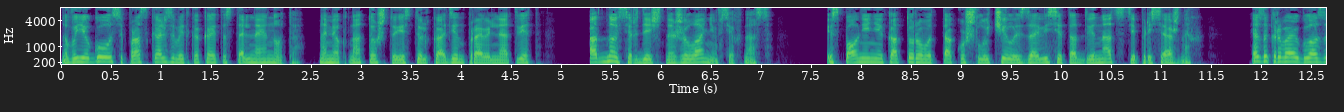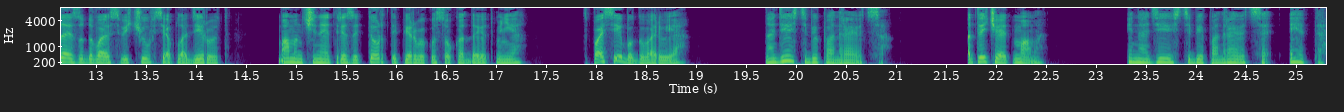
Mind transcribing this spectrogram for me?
Но в ее голосе проскальзывает какая-то стальная нота, намек на то, что есть только один правильный ответ. Одно сердечное желание у всех нас, исполнение которого так уж случилось, зависит от двенадцати присяжных. Я закрываю глаза и задуваю свечу, все аплодируют. Мама начинает резать торт, и первый кусок отдает мне. «Спасибо», — говорю я. «Надеюсь, тебе понравится», — отвечает мама. «И надеюсь, тебе понравится это».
